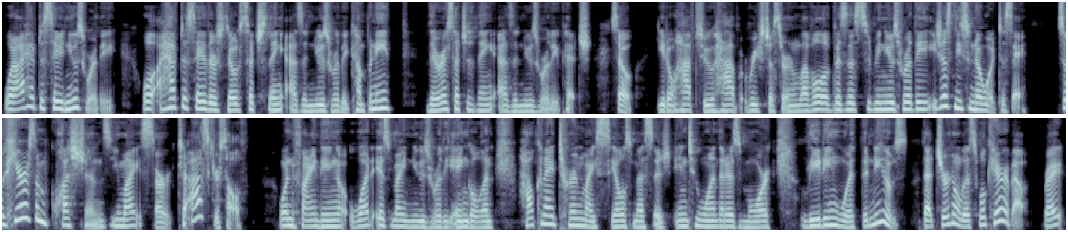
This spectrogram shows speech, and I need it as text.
what I have to say newsworthy? Well, I have to say there's no such thing as a newsworthy company. There is such a thing as a newsworthy pitch. So you don't have to have reached a certain level of business to be newsworthy. You just need to know what to say. So here are some questions you might start to ask yourself when finding what is my newsworthy angle and how can I turn my sales message into one that is more leading with the news that journalists will care about, right?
